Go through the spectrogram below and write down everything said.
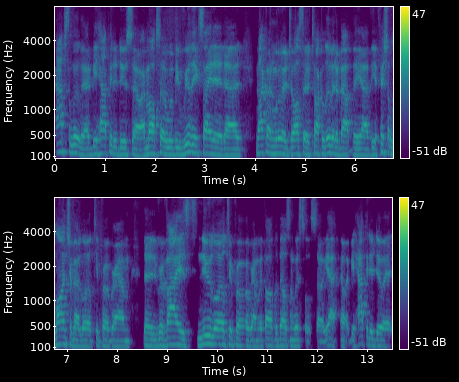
Absolutely, I'd be happy to do so. I'm also would be really excited, uh, knock on wood, to also talk a little bit about the uh, the official launch of our loyalty program, the revised new loyalty program with all the bells and whistles. So yeah, no, I'd be happy to do it.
